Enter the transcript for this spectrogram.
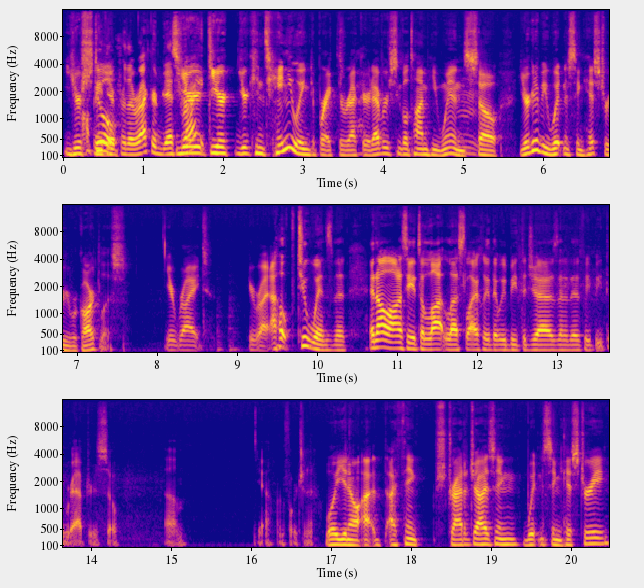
you're I'll still there for the record. Yes, you're, right. you're you're continuing to break the record every single time he wins. So you're going to be witnessing history regardless. You're right. You're right. I hope two wins then. In all honesty, it's a lot less likely that we beat the Jazz than it is we beat the Raptors. So, um, yeah, unfortunate. Well, you know, I I think strategizing, witnessing history,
